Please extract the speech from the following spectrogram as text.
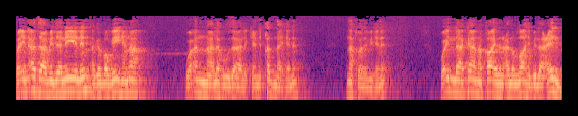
فإن أتى بدليل أقل بلغيه هنا وأن له ذلك. يعني قد هنا ناتواني به هنا. وإلا كان قائلا على الله بلا علم.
